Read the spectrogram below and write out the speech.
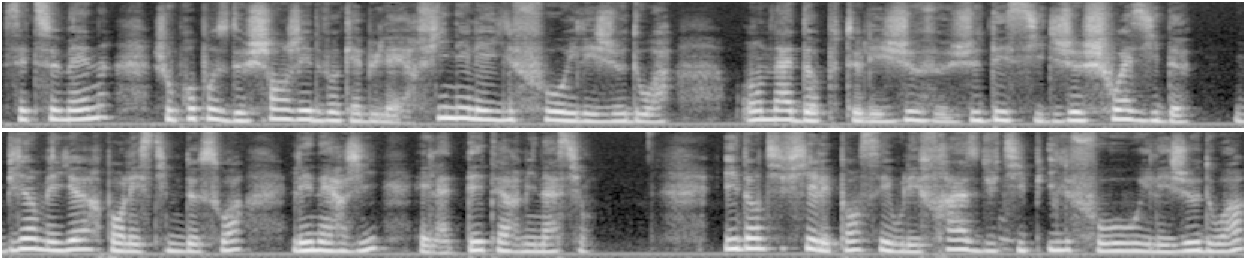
Cette semaine, je vous propose de changer de vocabulaire, finir les il faut et les je dois. On adopte les je veux, je décide, je choisis de bien meilleur pour l'estime de soi, l'énergie et la détermination. Identifiez les pensées ou les phrases du type il faut et les je dois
